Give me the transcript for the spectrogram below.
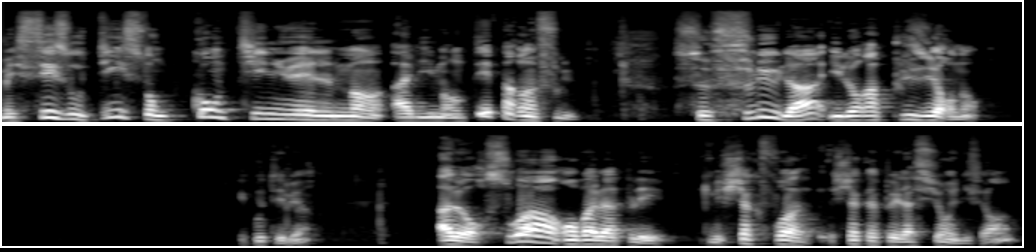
mais ces outils sont continuellement alimentés par un flux. Ce flux-là, il aura plusieurs noms. Écoutez bien. Alors, soit on va l'appeler, mais chaque fois, chaque appellation est différente,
